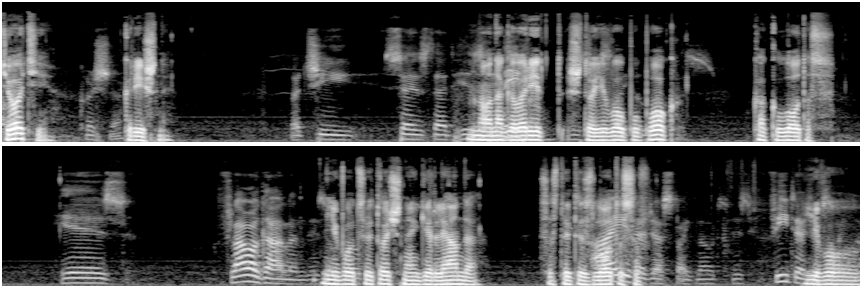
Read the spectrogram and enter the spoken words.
тети. Кришны. Но она говорит, что его пупок как лотос. Его цветочная гирлянда состоит из лотосов. Его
